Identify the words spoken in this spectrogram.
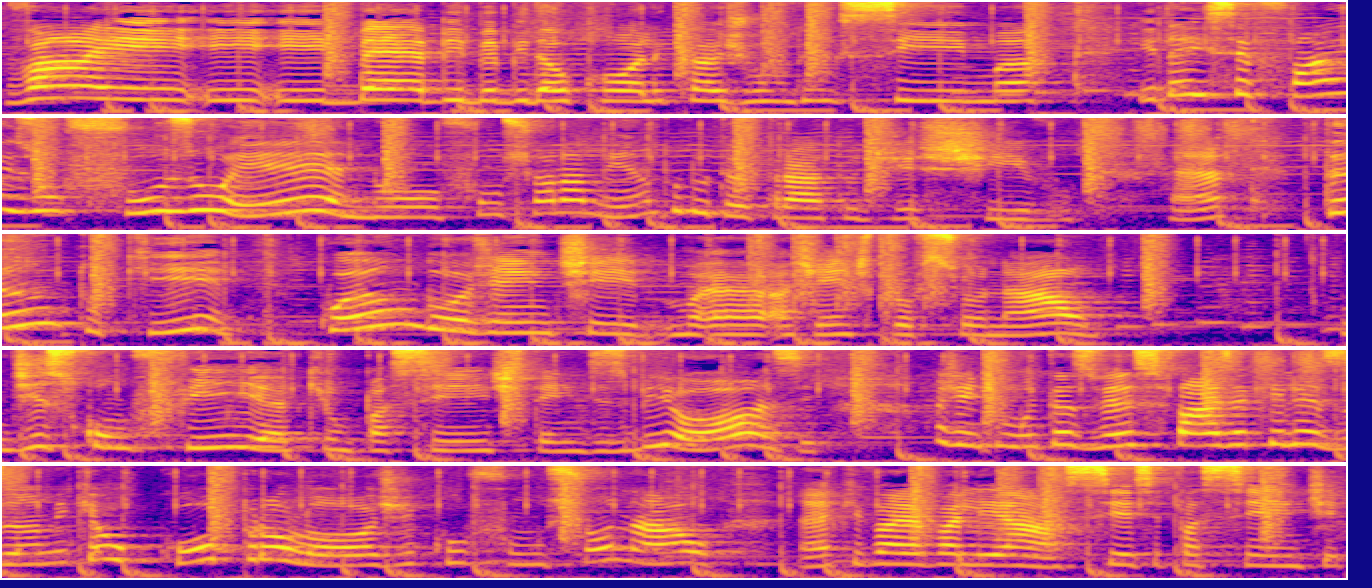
vai e, e bebe bebida alcoólica junto em cima, e daí você faz um fuzuê no funcionamento do teu trato digestivo, né? Tanto que quando a gente, eh, a gente profissional desconfia que um paciente tem desbiose, a gente muitas vezes faz aquele exame que é o coprológico funcional, né, que vai avaliar se esse paciente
